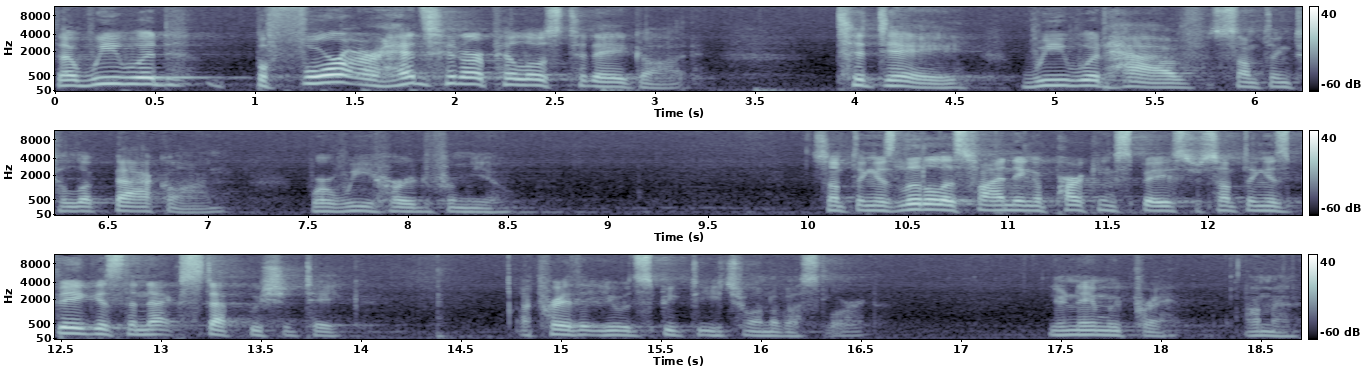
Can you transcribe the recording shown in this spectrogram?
That we would, before our heads hit our pillows today, God, today we would have something to look back on where we heard from you. Something as little as finding a parking space or something as big as the next step we should take. I pray that you would speak to each one of us, Lord. In your name we pray. Amen.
